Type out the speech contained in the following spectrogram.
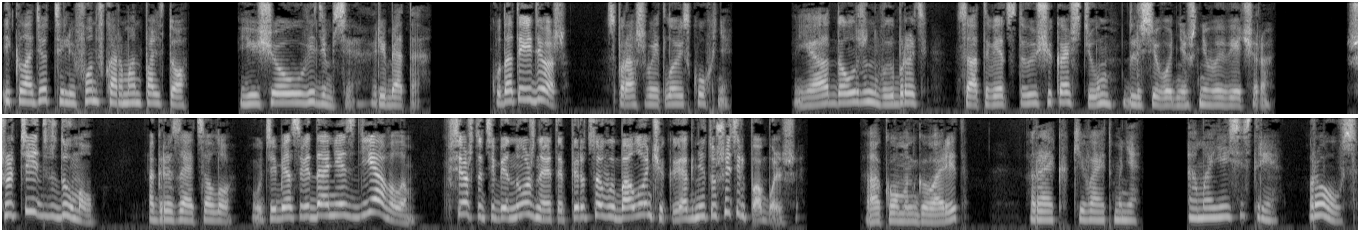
и кладет телефон в карман пальто. Еще увидимся, ребята», «Куда ты идешь? спрашивает Ло из кухни. «Я должен выбрать соответствующий костюм для сегодняшнего вечера». «Шутить вздумал?» — огрызается Ло. «У тебя свидание с дьяволом. Все, что тебе нужно, — это перцовый баллончик и огнетушитель побольше». «О ком он говорит?» Райк кивает мне. «О моей сестре, Роуз».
